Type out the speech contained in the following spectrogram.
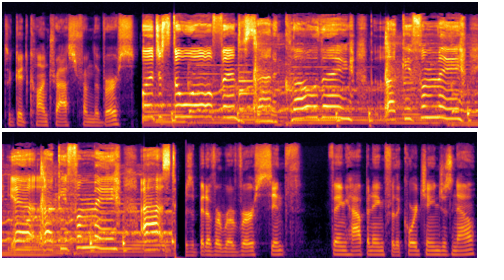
It's a good contrast from the verse. We're just a wolf in designer clothing. But lucky for me, yeah, lucky for me. There's a bit of a reverse synth thing happening for the chord changes now.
